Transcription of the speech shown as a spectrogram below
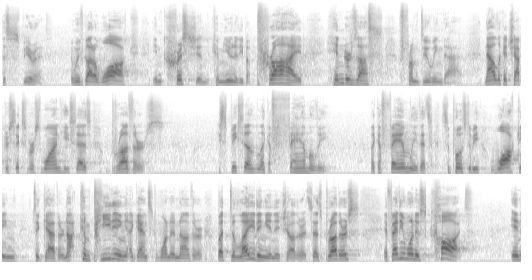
the Spirit. and we've got to walk in Christian community. But pride hinders us from doing that. Now look at chapter 6, verse 1. He says, Brothers. He speaks to them like a family, like a family that's supposed to be walking together, not competing against one another, but delighting in each other. It says, Brothers, if anyone is caught in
